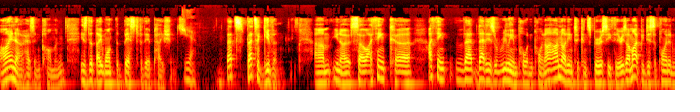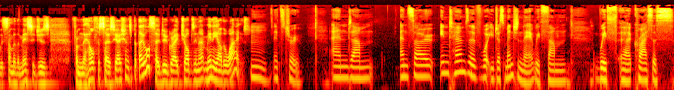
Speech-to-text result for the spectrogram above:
I know has in common is that they want the best for their patients. Yeah. That's that's a given. Um, you know, so I think uh, I think that that is a really important point. I, am not into conspiracy theories. I might be disappointed with some of the messages from the health associations, but they also do great jobs in many other ways. Mm, it's true, and um, and so in terms of what you just mentioned there with um, with uh, crisis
